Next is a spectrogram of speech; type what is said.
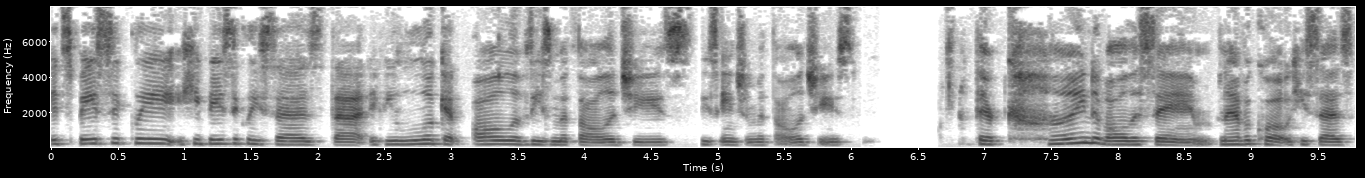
it's basically he basically says that if you look at all of these mythologies, these ancient mythologies, they're kind of all the same. And I have a quote. He says,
